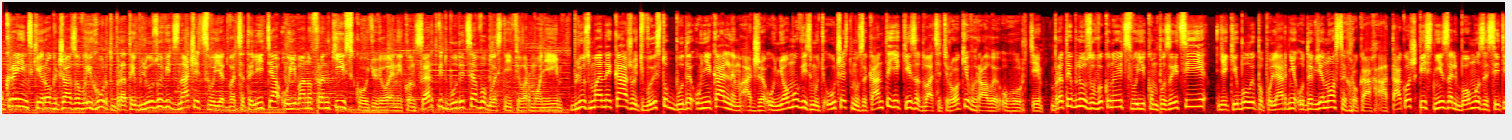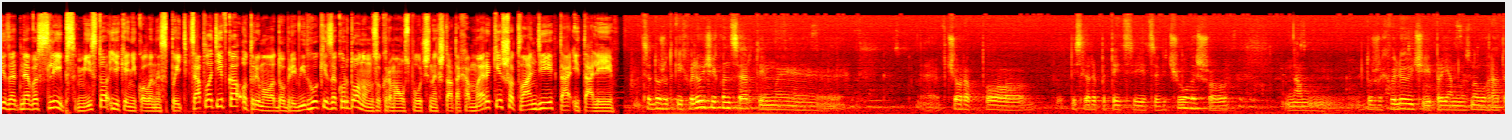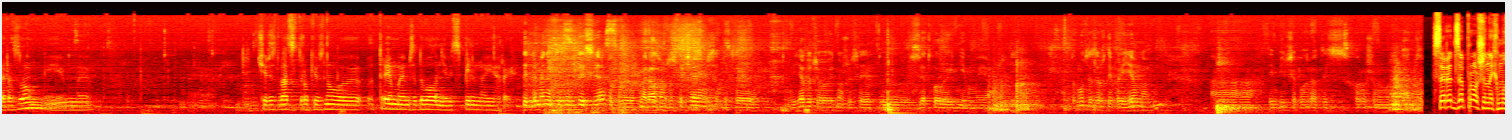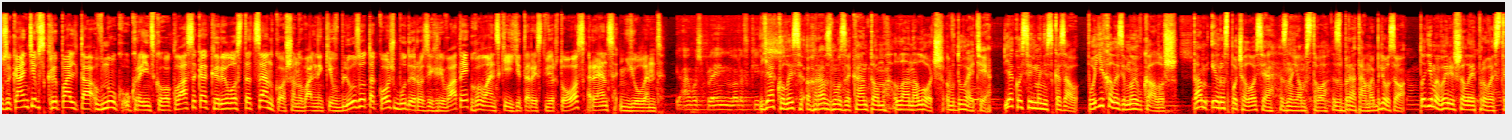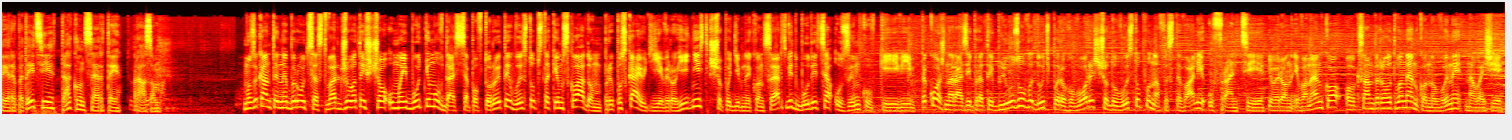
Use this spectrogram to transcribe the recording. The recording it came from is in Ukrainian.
Український рок-джазовий гурт Брати блюзу відзначить своє 20-ліття у Івано-Франківську. Ювілейний концерт відбудеться в обласній філармонії. Блюзмени кажуть, виступ буде унікальним, адже у ньому візьмуть участь музиканти, які за 20 років грали у гурті. Брати блюзу виконують свої композиції, які були популярні у 90-х роках, а також пісні з альбому The City That Never Sleeps – місто, яке ніколи не спить. Ця платівка отримала добрі відгуки за кордоном, зокрема у Сполучених Штатах Америки, Шотландії та Італії. Це дуже такий хвилюючий концерт, і ми е, вчора по, після репетиції це відчули, що нам дуже хвилююче і приємно знову грати разом. І ми е, через 20 років знову отримуємо задоволення від спільної гри. Для мене це завжди свято, коли ми разом зустрічаємося, це я до цього відношуся як до святкових днів в моєму житті. Тому це завжди приємно, а тим більше пограти з хорошими музикантами. Серед запрошених музикантів скрипаль та внук українського класика Кирило Стеценко. Шанувальників блюзу також буде розігрівати голландський гітарист-віртуоз Ренс Ньюленд. Я колись грав з музикантом Лана Лодж в дуеті. Якось він мені сказав: поїхали зі мною в Калуш. Там і розпочалося знайомство з братами блюзу. Тоді ми вирішили провести репетиції та концерти разом. Музиканти не беруться стверджувати, що у майбутньому вдасться повторити виступ з таким складом. Припускають, є вірогідність, що подібний концерт відбудеться узимку в Києві. Також наразі брати блюзу ведуть переговори щодо виступу на фестивалі у Франції. Іларіон Іваненко, Олександр Литвиненко. Новини на вежі.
